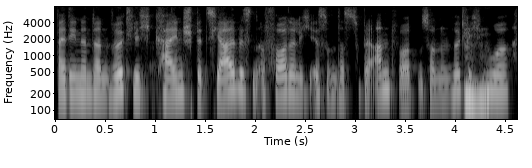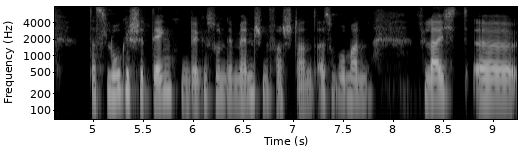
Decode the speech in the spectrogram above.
bei denen dann wirklich kein Spezialwissen erforderlich ist, um das zu beantworten, sondern wirklich mhm. nur das logische Denken, der gesunde Menschenverstand. Also wo man vielleicht äh,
